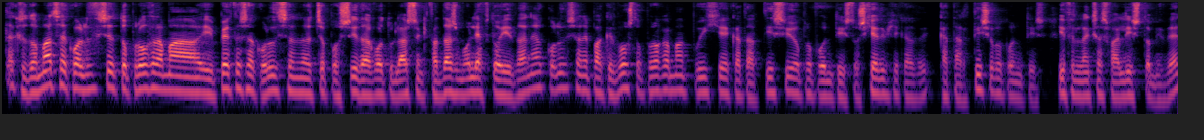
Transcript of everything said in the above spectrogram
Εντάξει, το μάτσα ακολούθησε το πρόγραμμα, οι παίκτες ακολούθησαν έτσι όπως είδα εγώ τουλάχιστον και φαντάζομαι όλοι αυτό είδανε, ακολούθησαν επακριβώς το πρόγραμμα που είχε καταρτήσει ο προπονητής. Το σχέδιο που είχε κα- καταρτήσει ο προπονητής. Ήθελε να εξασφαλίσει το 0,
